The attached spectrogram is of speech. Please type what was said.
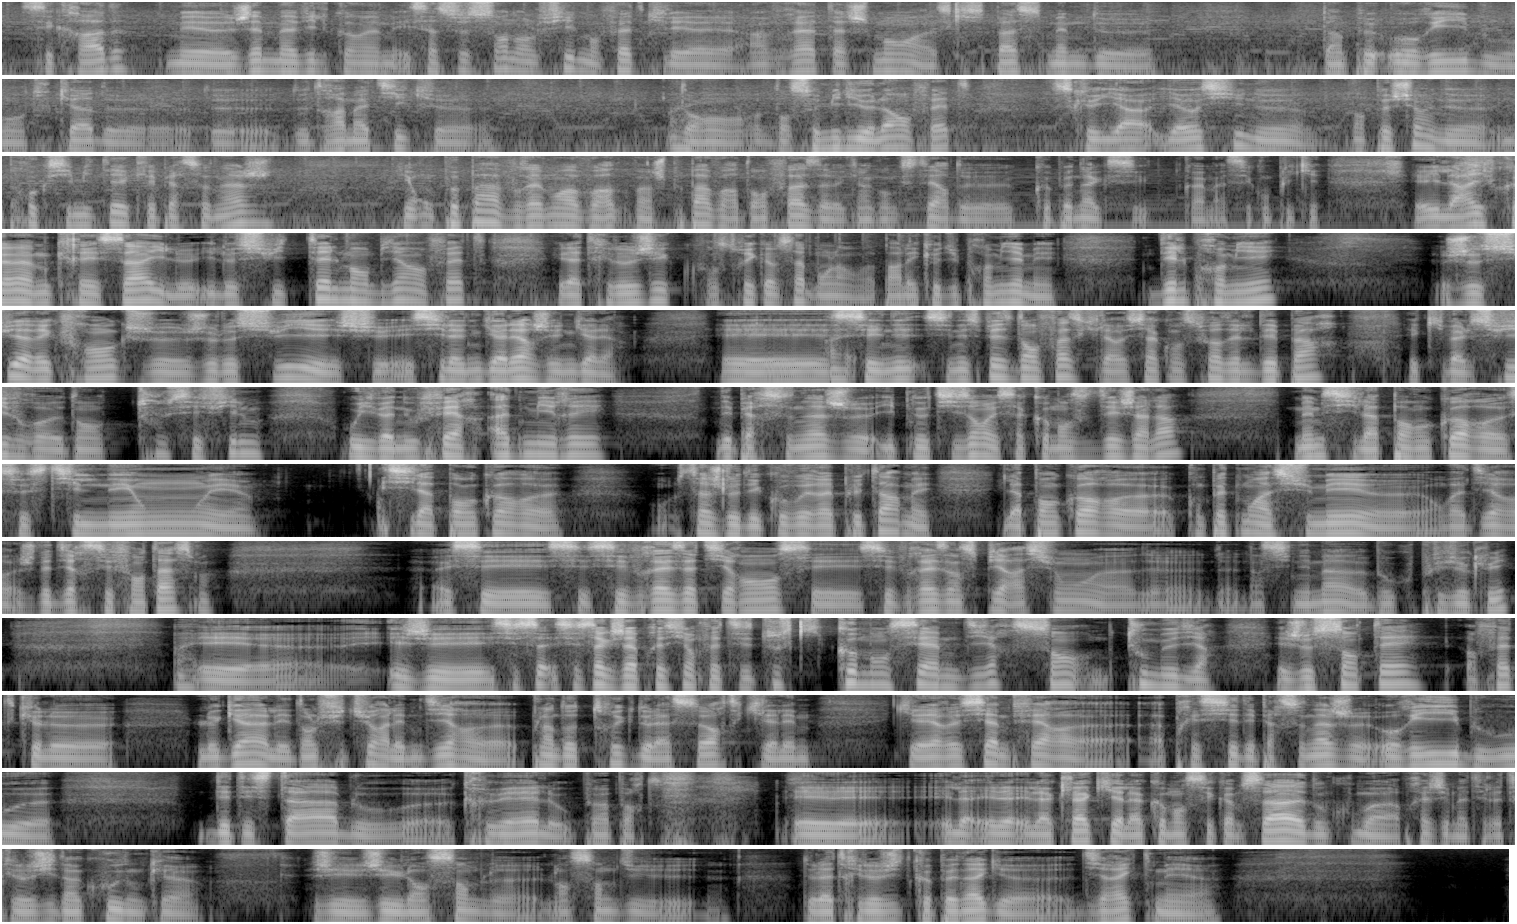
c'est crade, mais j'aime ma ville quand même. Et ça se sent dans le film en fait qu'il y a un vrai attachement à ce qui se passe, même de d'un peu horrible ou en tout cas de, de, dramatique dans, dans, ce milieu-là en fait. Parce qu'il y a, aussi une, dans Pusher une, proximité avec les personnages. Et on peut pas vraiment avoir, enfin, je peux pas avoir d'emphase avec un gangster de Copenhague, c'est quand même assez compliqué. Et il arrive quand même à me créer ça, il, le suit tellement bien en fait. Et la trilogie est construite comme ça. Bon là, on va parler que du premier, mais dès le premier, je suis avec Franck, je, le suis, et, et s'il a une galère, j'ai une galère. Et c'est une, une, espèce d'emphase qu'il a réussi à construire dès le départ et qui va le suivre dans tous ses films où il va nous faire admirer des personnages euh, hypnotisants et ça commence déjà là, même s'il n'a pas encore euh, ce style néon et, euh, s'il n'a pas encore, ça je le découvrirai plus tard, mais il n'a pas encore complètement assumé, on va dire, je vais dire ses fantasmes. Ses, ses, vraies attirances et ses vraies inspirations d'un cinéma beaucoup plus vieux que lui. Et, et c'est ça, ça, que j'apprécie en fait, c'est tout ce qui commençait à me dire sans tout me dire. Et je sentais en fait que le, le gars allait dans le futur allait me dire euh, plein d'autres trucs de la sorte, qu'il allait, qu'il allait réussir à me faire euh, apprécier des personnages horribles ou euh, détestables ou cruels ou peu importe. Et, la, claque, elle a commencé comme ça. Donc moi, après, j'ai maté la trilogie d'un coup, donc j'ai eu l'ensemble, l'ensemble de la trilogie de Copenhague direct, mais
